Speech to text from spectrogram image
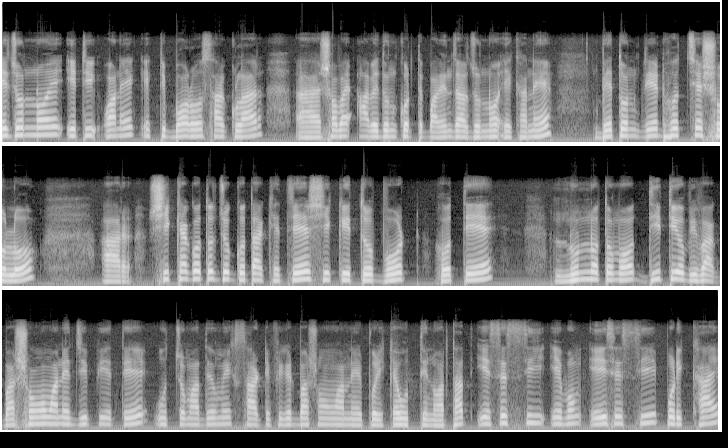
এই জন্যই এটি অনেক একটি বড় সার্কুলার সবাই আবেদন করতে পারেন, যার জন্য এখানে বেতন গ্রেড হচ্ছে ষোলো। আর শিক্ষাগত যোগ্যতার ক্ষেত্রে স্বীকৃত বোর্ড হতে ন্যূনতম দ্বিতীয় বিভাগ বা সমমানের জিপিএতে উচ্চ মাধ্যমিক সার্টিফিকেট বা সমমানের পরীক্ষায় উত্তীর্ণ। অর্থাৎ এসএসসি এবং এইচএসসি পরীক্ষায়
